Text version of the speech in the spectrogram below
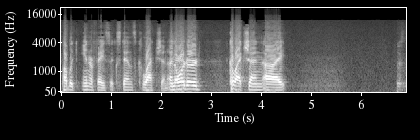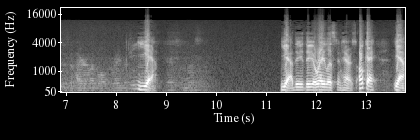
Public interface extends collection. An ordered collection. All right. List is a higher level of array list. Yeah. Yeah. The the array list inherits. Okay. Yeah.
